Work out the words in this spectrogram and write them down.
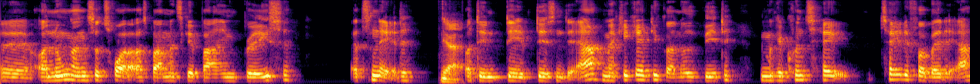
Øh, og nogle gange så tror jeg også bare, at man skal bare embrace, at sådan er det. Ja. Og det, det, det er sådan, det er. Man kan ikke rigtig gøre noget ved det, men man kan kun tage, tage det for, hvad det er,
